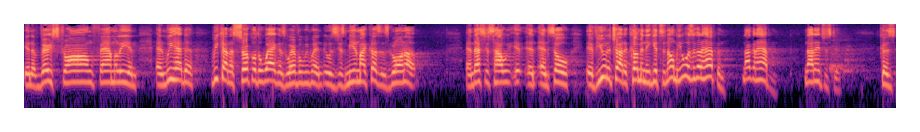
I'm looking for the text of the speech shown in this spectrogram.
in a very strong family, and, and we had to, we kind of circled the wagons wherever we went. It was just me and my cousins growing up. And that's just how we, and, and so if you were to try to come in and get to know me, it wasn't going to happen. Not going to happen. Not interested. Because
